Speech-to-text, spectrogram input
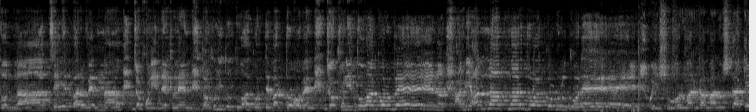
তো না চেয়ে পারবেন না। যখনই দেখলেন, তখনই তো দোয়া করতে বাধ্য হবেন। যখনই দোয়া করবেন, আমি আল্লাহ আপনার দোয়া কবুল করে। ওই শুয়োর মার্কা মানুষটাকে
